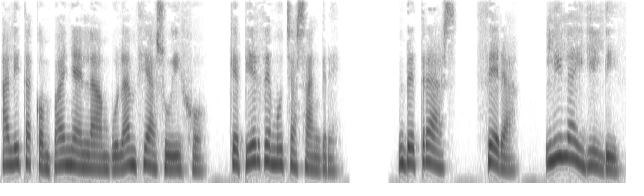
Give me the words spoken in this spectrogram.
Alit acompaña en la ambulancia a su hijo, que pierde mucha sangre. Detrás, Cera, Lila y Gildith.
